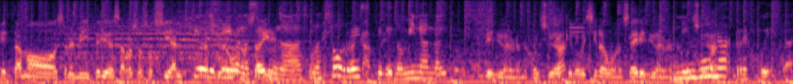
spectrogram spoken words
Estamos en el Ministerio de Desarrollo Social de la que Ciudad de Buenos hacer Aires. unas, unas torres que denominan alto. ustedes vivan en una mejor ciudad, que los vecinos de Buenos Aires vivan en una mejor ciudad. Ninguna respuesta.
